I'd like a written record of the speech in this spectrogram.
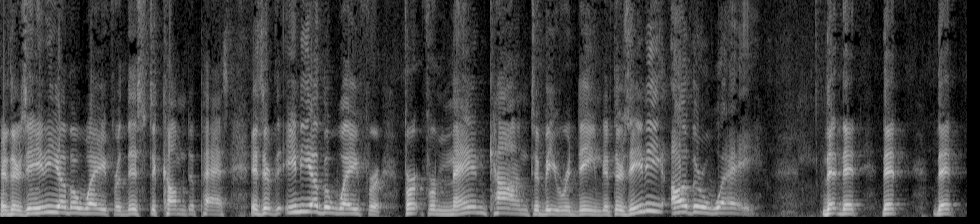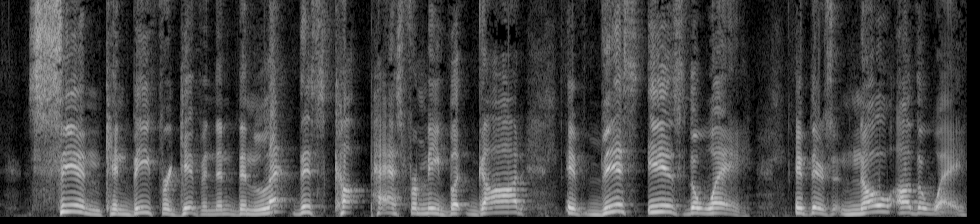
if there's any other way for this to come to pass, is there any other way for, for, for mankind to be redeemed? If there's any other way that that that that sin can be forgiven, then, then let this cup pass from me. But God, if this is the way, if there's no other way,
